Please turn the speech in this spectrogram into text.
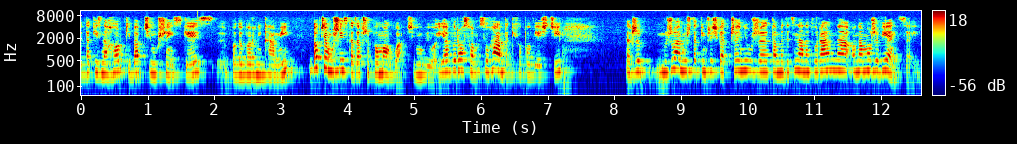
y, takiej znachorki babci Muszyńskiej z podobornikami. Babcia Muszyńska zawsze pomogła, się mówiło. I ja wyrosłam, słuchałam takich opowieści, Także żyłam już w takim przeświadczeniu, że ta medycyna naturalna, ona może więcej.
